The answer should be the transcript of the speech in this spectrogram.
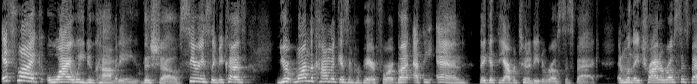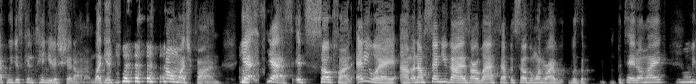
it's like why we do comedy, the show. Seriously, because you're one, the comic isn't prepared for it, but at the end, they get the opportunity to roast us back. And when they try to roast us back, we just continue to shit on them. Like it's so much fun. Yeah, yes, it's so fun. Anyway, um, and I'll send you guys our last episode, the one where I was the potato Mike. We,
